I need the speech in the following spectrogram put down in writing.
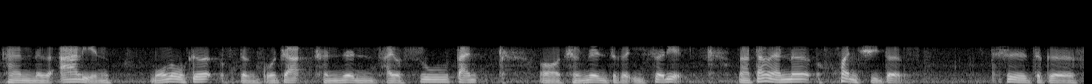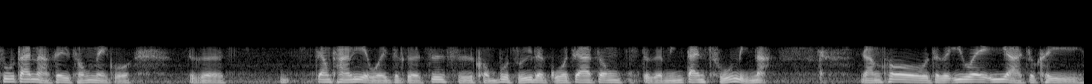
看那个阿联、摩洛哥等国家承认，还有苏丹哦承认这个以色列。那当然呢，换取的是这个苏丹呐，可以从美国这个将它列为这个支持恐怖主义的国家中这个名单除名呐。然后这个 UAE 啊就可以。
